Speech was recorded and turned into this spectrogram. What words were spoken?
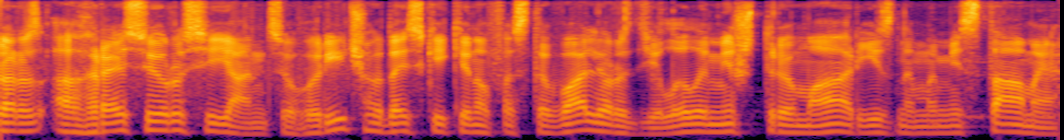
Через агресію росіян цьогоріч одеський кінофестиваль розділили між трьома різними містами.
